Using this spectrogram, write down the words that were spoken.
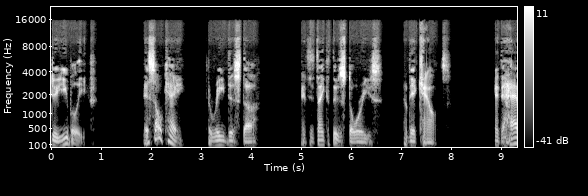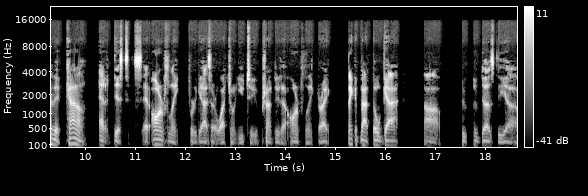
Do you believe? It's okay to read this stuff and to think through the stories and the accounts and to have it kind of at a distance, at arm's length for the guys that are watching on YouTube, I'm trying to do that arm's length, right? Think about the old guy uh, who does the uh,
